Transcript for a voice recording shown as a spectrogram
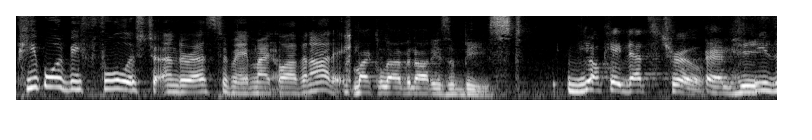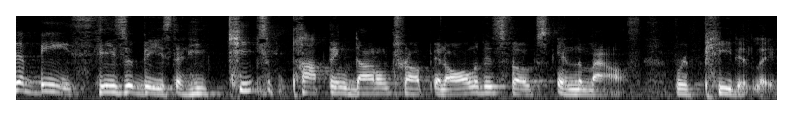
people would be foolish to underestimate Michael yeah. Avenatti. Michael Avenatti is a beast. Okay, that's true. And he, he's a beast. He's a beast, and he keeps popping Donald Trump and all of his folks in the mouth repeatedly.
